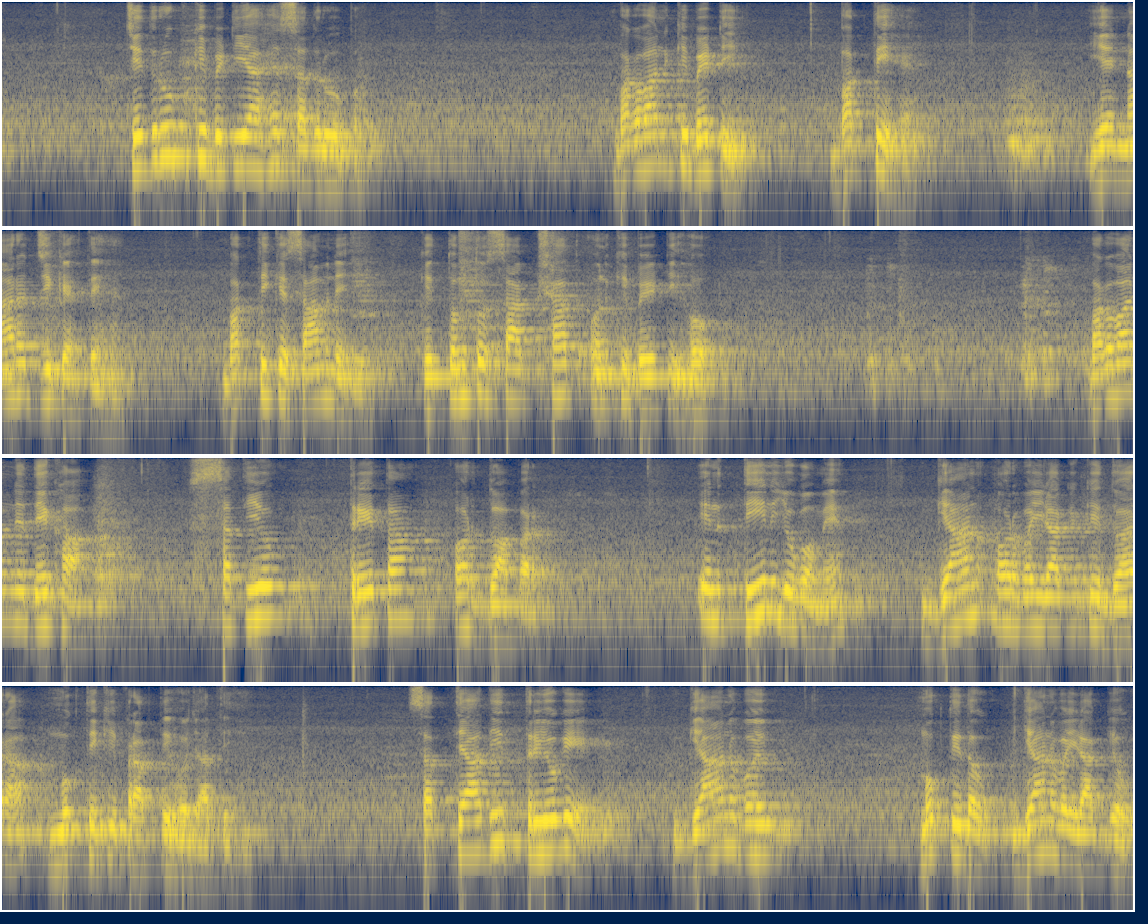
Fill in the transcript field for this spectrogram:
चिद रूप की बिटिया है सदरूप। भगवान की बेटी भक्ति है। ये नारद जी कहते हैं, भक्ति के सामने ही कि तुम तो साक्षात उनकी बेटी हो। भगवान ने देखा सतयुग त्रेता और द्वापर। इन तीन युगों में ज्ञान और वैराग्य के द्वारा मुक्ति की प्राप्ति हो जाती है। सत्यादि त्रियुगे ज्ञान वै मुक्तिदौ, ज्ञान वैराग्य।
